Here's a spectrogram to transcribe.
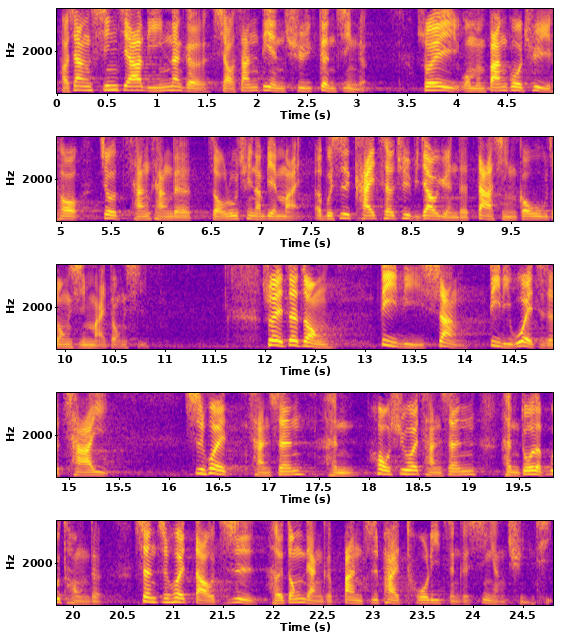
好像新家离那个小商店区更近了，所以我们搬过去以后，就常常的走路去那边买，而不是开车去比较远的大型购物中心买东西。所以这种地理上地理位置的差异，是会产生很后续会产生很多的不同的，甚至会导致河东两个半支派脱离整个信仰群体。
